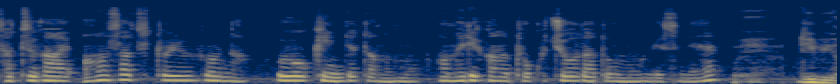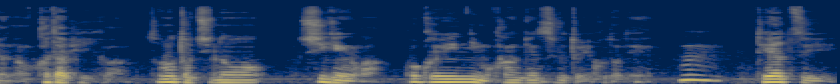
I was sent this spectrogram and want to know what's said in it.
殺害暗殺というふうな動きに出たのもアメリカの特徴だと思うんですね。ええ。リビアのカダフィがその土地の資源は国民にも還元するということでうん、手厚い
